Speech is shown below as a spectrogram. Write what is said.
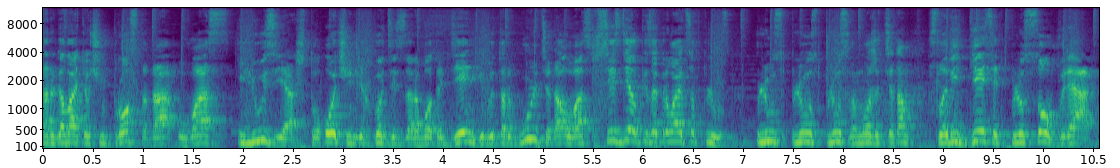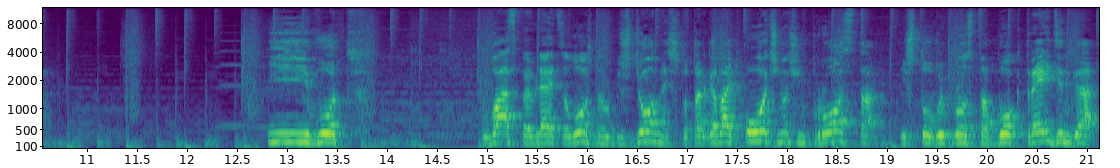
торговать очень просто, да, у вас иллюзия, что очень легко здесь заработать деньги, вы торгуете, да, у вас все сделки закрываются в плюс. Плюс, плюс, плюс, вы можете там словить 10 плюсов в ряд. И вот у вас появляется ложная убежденность, что торговать очень-очень просто, и что вы просто бог трейдинга,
